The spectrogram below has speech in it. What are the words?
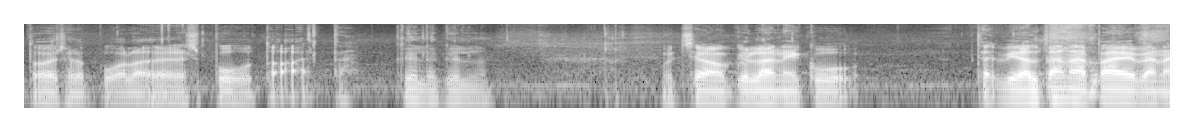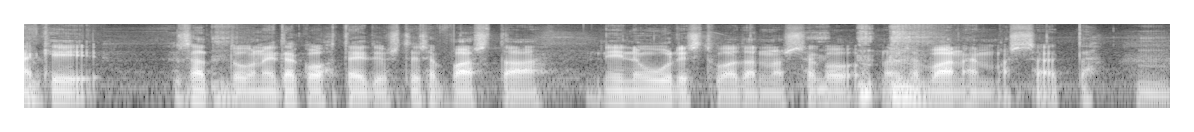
toisella puolella edes puhutaan. Että. kyllä kyllä. Mutta se on kyllä niinku, t- vielä tänä päivänäkin sattuu niitä kohteita just sen vastaan niin uudistuotannossa kuin noissa vanhemmassa, että hmm.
